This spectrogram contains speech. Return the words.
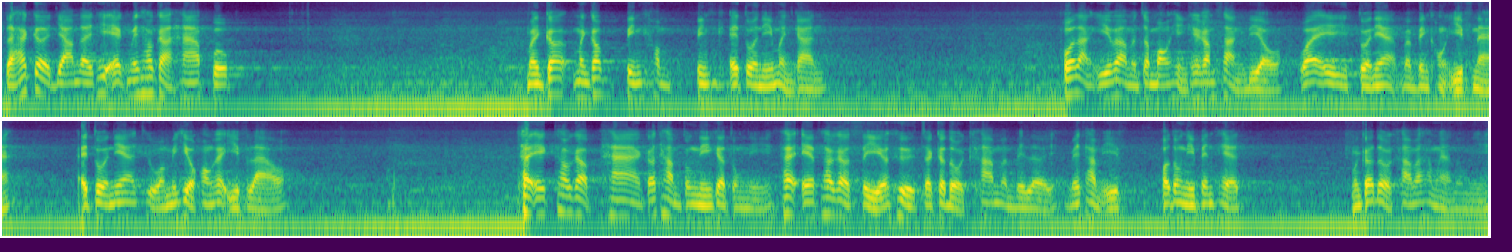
แต่ถ้าเกิดยามใดที่ x ไม่เท่ากับ 5 ปุ๊บ มันก็มันก็พิมพ์คำพิมพ์ไอตัวนี้เหมือนกัน เพราะหลัง if อะมันจะมองเห็นแค่คำสั่งเดียว ว่าไอตัวเนี้ยมันเป็นของ if นะ ไอตัวเนี้ยถือว่าไม่เกี่ยวข้องกับ if แล้ว ถ้า x เท่ากับ 5 ก็ทำตรงนี้กับตรงนี้ ถ้า f เท่ากับ 4 ก็คือจะกระโดดข้ามมันไปเลย ไม่ทำ if เพราะตรงนี้เป็น test มันก็โดดข้ามมาทำงานตรงนี้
